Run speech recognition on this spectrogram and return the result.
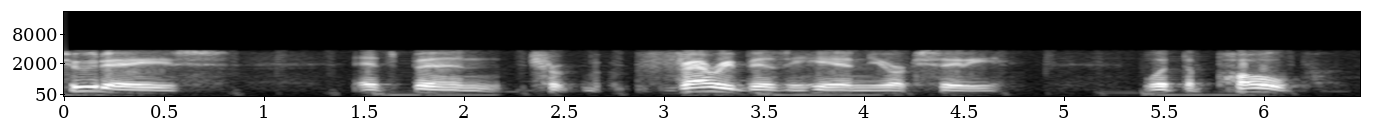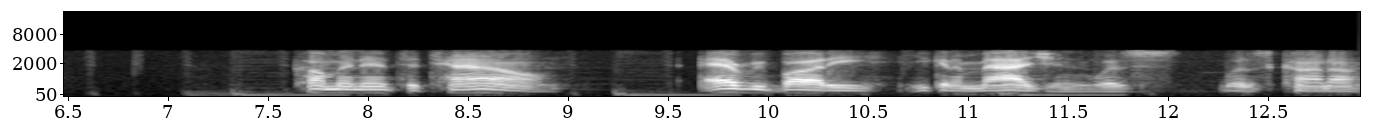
two days, it's been tr- very busy here in New York City with the Pope coming into town, everybody you can imagine was was kind of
